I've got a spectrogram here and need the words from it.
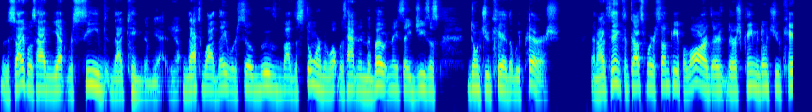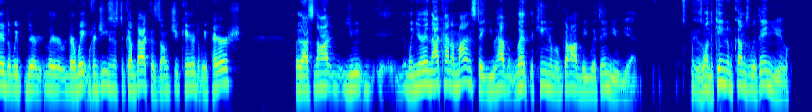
The disciples hadn't yet received that kingdom yet. Yeah. that's why they were so moved by the storm and what was happening in the boat. And they say, Jesus, don't you care that we perish? And I think that that's where some people are. They're they're screaming, "Don't you care that we?" They're they're they're waiting for Jesus to come back because don't you care that we perish? But that's not you. When you're in that kind of mind state, you haven't let the kingdom of God be within you yet. Because when the kingdom comes within you,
